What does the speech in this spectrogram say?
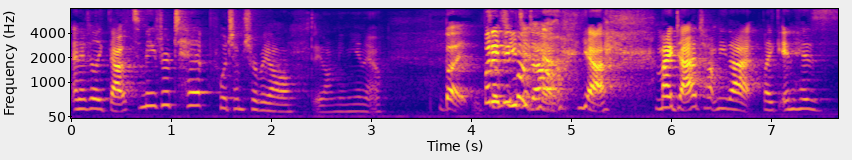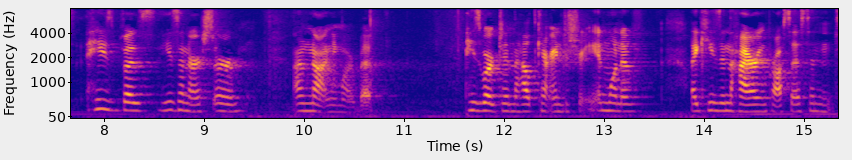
And I feel like that's a major tip, which I'm sure we all do. I mean, you know. But But if you didn't know, yeah, my dad taught me that. Like in his, he's was he's a nurse, or I'm not anymore, but he's worked in the healthcare industry, and one of like he's in the hiring process, and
